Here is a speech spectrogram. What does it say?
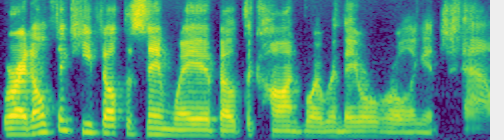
Where I don't think he felt the same way about the convoy when they were rolling into town.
